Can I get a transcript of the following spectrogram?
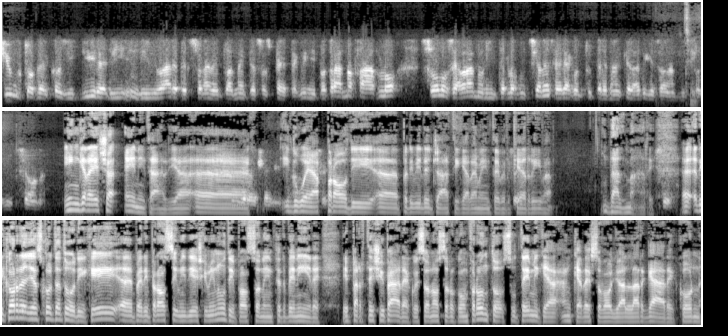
fiuto per così dire, di individuare persone eventualmente sospette, quindi potranno farlo solo se avranno un'interlocuzione seria con tutte le banche dati che sono a disposizione. Sì. In Grecia e in Italia, eh, in Grecia in Italia i due approdi eh, privilegiati chiaramente per chi arriva dal mare. Eh, ricordo agli ascoltatori che eh, per i prossimi dieci minuti possono intervenire e partecipare a questo nostro confronto su temi che anche adesso voglio allargare con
